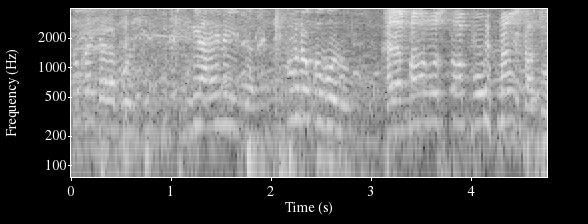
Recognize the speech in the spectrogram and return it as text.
तू काय त्याला बोलते? मी आहे ना इथं. तू नको बोलू. खरं माणूस ना पोट नाही का तू?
